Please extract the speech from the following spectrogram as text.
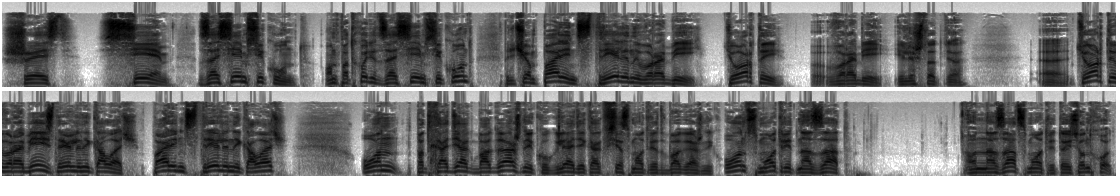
шесть, семь. За семь секунд. Он подходит за семь секунд, причем парень стрелянный воробей. Тертый э, воробей или что-то. Э, тертый воробей и стрелянный калач. Парень стрелянный калач он, подходя к багажнику, глядя, как все смотрят в багажник, он смотрит назад. Он назад смотрит, то есть он ход,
